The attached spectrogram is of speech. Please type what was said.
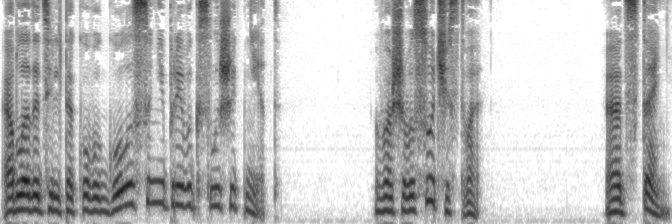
Обладатель такого голоса не привык слышать «нет». «Ваше высочество!» «Отстань!»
